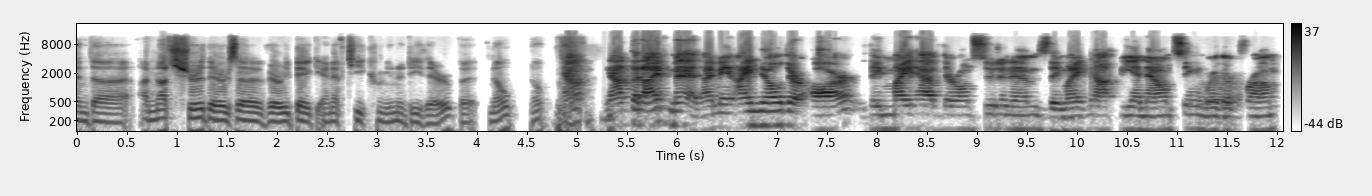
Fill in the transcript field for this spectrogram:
And uh, I'm not sure there's a very big NFT community there, but no, no. no, not that I've met. I mean, I know there are. They might have their own pseudonyms. They might not be announcing where they're from.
